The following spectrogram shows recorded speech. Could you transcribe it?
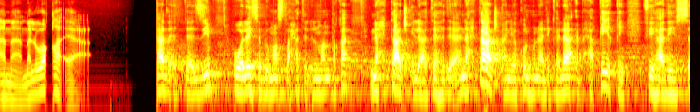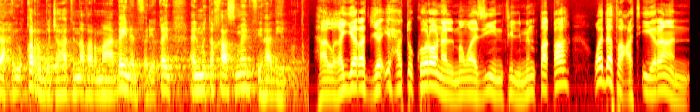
أمام الوقائع. هذا التأزيم هو ليس بمصلحة المنطقة. نحتاج إلى تهدئة. نحتاج أن يكون هنالك لاعب حقيقي في هذه الساحة يقرب وجهات النظر ما بين الفريقين المتخاصمين في هذه المنطقة. هل غيرت جائحة كورونا الموازين في المنطقة ودفعت إيران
